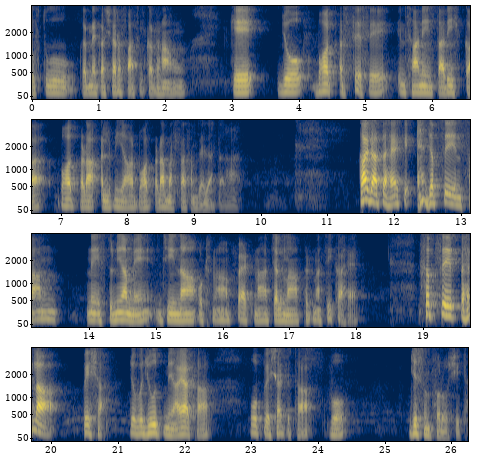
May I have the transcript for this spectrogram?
गुफ्तु करने का शरफ़ हासिल कर रहा हूँ कि जो बहुत अरसे से इंसानी तारीख़ का बहुत बड़ा अलमिया और बहुत बड़ा मसला समझा जाता रहा कहा जाता है कि जब से इंसान ने इस दुनिया में जीना, उठना, बैठना, चलना, फिरना सीखा है, सबसे पहला पेशा जो वजूद में आया था, वो पेशा जो था, वो जिसम फरोशी था।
